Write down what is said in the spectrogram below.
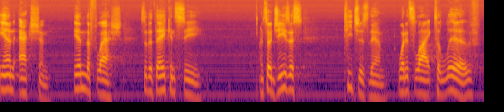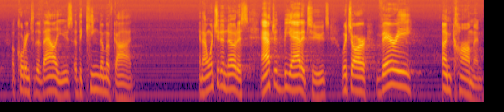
in action, in the flesh, so that they can see. And so Jesus teaches them what it's like to live according to the values of the kingdom of God. And I want you to notice after the Beatitudes, which are very uncommon,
